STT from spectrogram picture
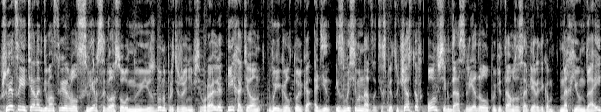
В Швеции Тянок демонстрировал сверхсогласованную езду на протяжении всего ралли, и хотя он выиграл только один из 18 спецучастков, он всегда следовал по пятам за соперником на Hyundai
